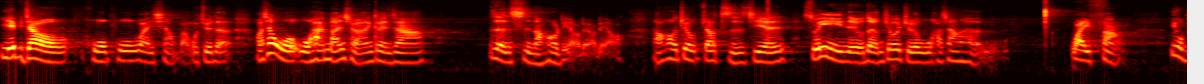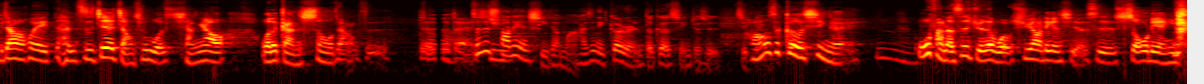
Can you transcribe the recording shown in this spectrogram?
也比较活泼外向吧。我觉得好像我我还蛮喜欢跟人家认识，然后聊聊聊，然后就比较直接，所以有的人就会觉得我好像很外放，因为我比较会很直接的讲出我想要我的感受这样子。对对对，这是需要练习的吗？还是你个人的个性就是？好像是个性哎，嗯，我反而是觉得我需要练习的是收敛一点。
